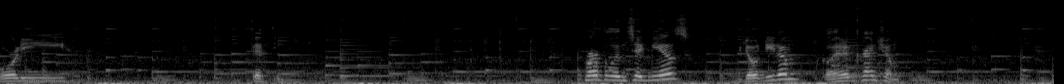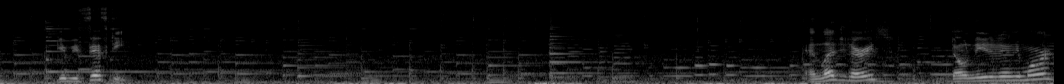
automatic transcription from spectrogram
40, 50. Purple insignias. You don't need them, go ahead and crunch them. Give you 50. And legendaries, don't need it anymore.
